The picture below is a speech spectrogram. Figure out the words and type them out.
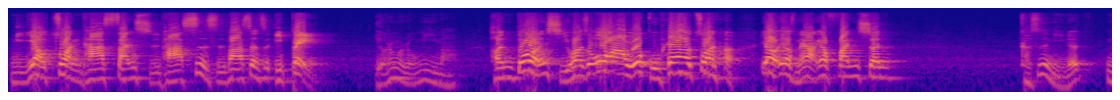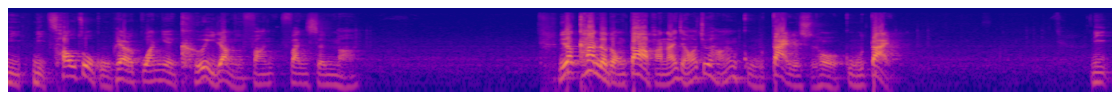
你要赚它三十趴、四十趴，甚至一倍，有那么容易吗？很多人喜欢说：“哇，我股票要赚了，要要怎么样？要翻身。”可是你的你你操作股票的观念可以让你翻翻身吗？你要看得懂大盘来讲的话，就好像古代的时候，古代你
